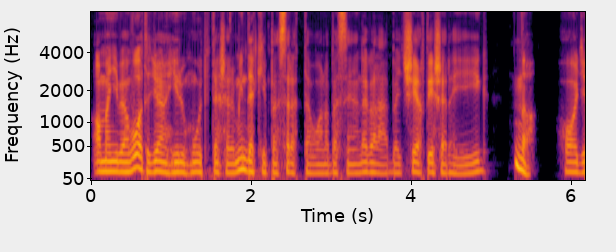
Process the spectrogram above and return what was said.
Amennyiben volt egy olyan hírünk múlt héten, mindenképpen szerette volna beszélni legalább egy sértés erejéig. Na hogy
